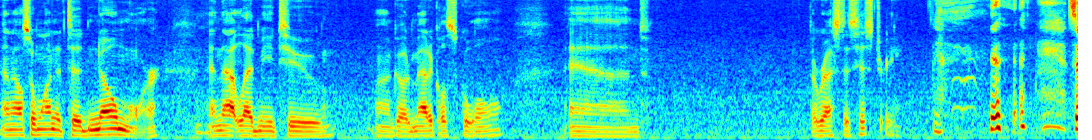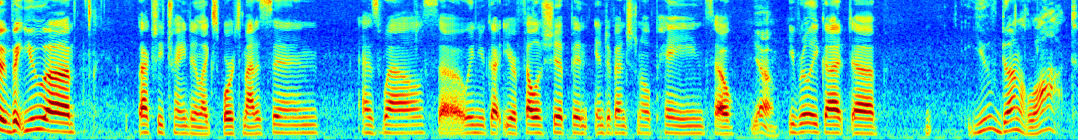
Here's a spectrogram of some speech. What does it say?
and I also wanted to know more, mm-hmm. and that led me to uh, go to medical school, and the rest is history. so, but you uh, actually trained in like sports medicine as well. So, and you got your fellowship in interventional pain. So, yeah, you really got, uh, you've done a lot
